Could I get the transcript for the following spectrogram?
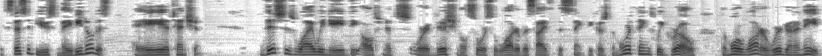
Excessive use may be noticed. Pay attention. This is why we need the alternates or additional source of water besides the sink, because the more things we grow, the more water we're going to need.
